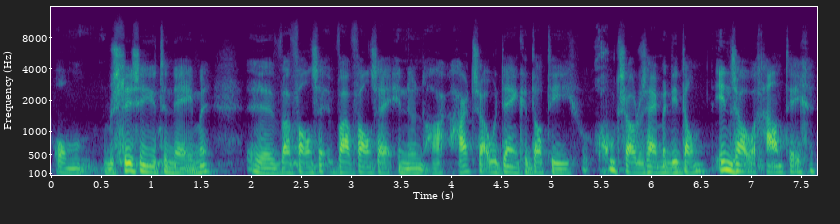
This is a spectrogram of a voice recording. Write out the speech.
om beslissingen te nemen eh, waarvan, ze, waarvan zij in hun ha- hart zouden denken dat die goed zouden zijn, maar die dan in zouden gaan tegen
